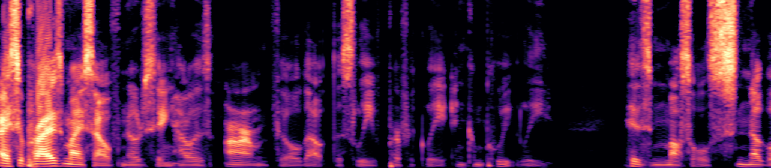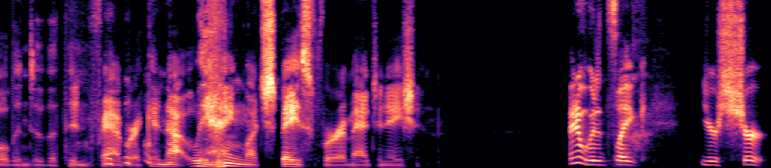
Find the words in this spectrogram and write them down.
I surprised myself noticing how his arm filled out the sleeve perfectly and completely. His muscles snuggled into the thin fabric and not leaving much space for imagination. I know, but it's like your shirt.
